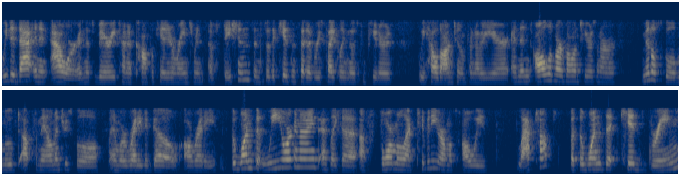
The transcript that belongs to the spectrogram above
We did that in an hour in this very kind of complicated arrangement of stations and so the kids instead of recycling those computers we held on to them for another year and then all of our volunteers in our middle school moved up from the elementary school and were ready to go already. The ones that we organize as like a, a formal activity are almost always laptops, but the ones that kids bring,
